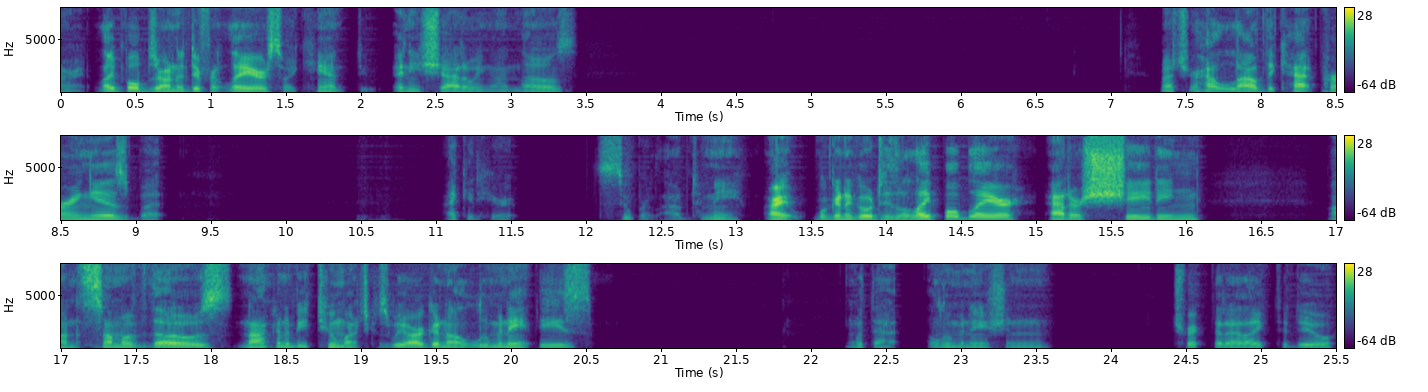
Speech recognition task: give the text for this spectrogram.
All right, light bulbs are on a different layer, so I can't do any shadowing on those. I'm not sure how loud the cat purring is, but I could hear it super loud to me. All right, we're going to go to the light bulb layer, add our shading on some of those. Not going to be too much because we are going to illuminate these with that illumination trick that I like to do.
